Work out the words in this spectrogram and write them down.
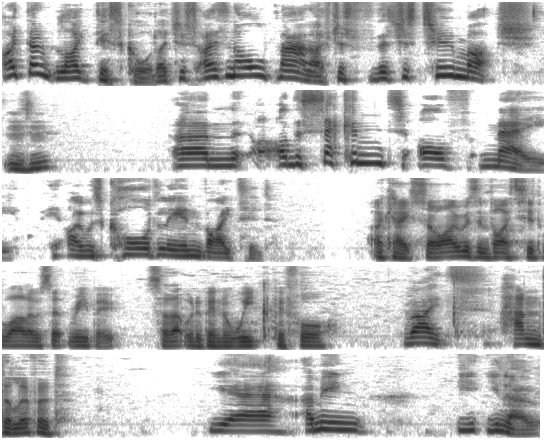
I don't like Discord. I just, as an old man, I've just there's just too much. Mm-hmm. Um, on the second of May, I was cordially invited. Okay, so I was invited while I was at Reboot, so that would have been a week before. Right. Hand delivered. Yeah. I mean, y- you know,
